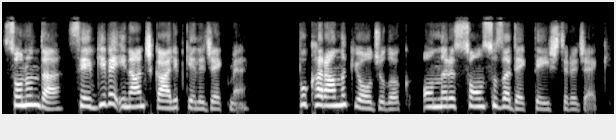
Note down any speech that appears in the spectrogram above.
Sonunda sevgi ve inanç galip gelecek mi? Bu karanlık yolculuk onları sonsuza dek değiştirecek.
